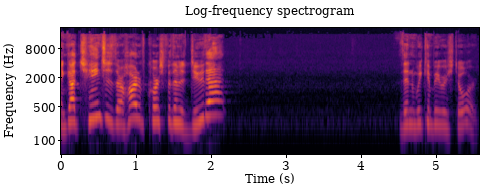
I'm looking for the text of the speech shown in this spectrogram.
and God changes their heart, of course, for them to do that, then we can be restored.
